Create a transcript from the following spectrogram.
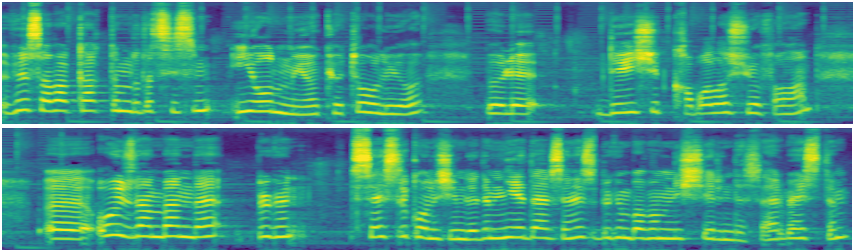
Ve sabah kalktığımda da sesim iyi olmuyor. Kötü oluyor. Böyle değişik kabalaşıyor falan. Ee, o yüzden ben de bugün sesli konuşayım dedim. Niye derseniz bugün babamın iş yerinde serbestim.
